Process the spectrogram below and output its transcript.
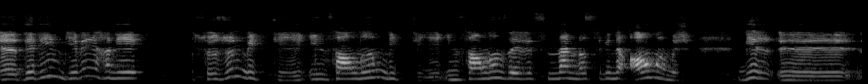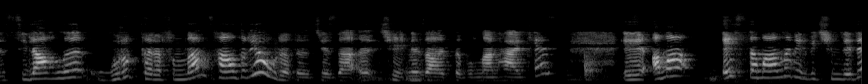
e, dediğim gibi hani sözün bittiği, insanlığın bittiği, insanlığın zerresinden nasibini almamış bir e, silahlı grup tarafından saldırıya uğradı ceza e, şey mezarlıkta bulunan herkes. E, ama eş zamanlı bir biçimde de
